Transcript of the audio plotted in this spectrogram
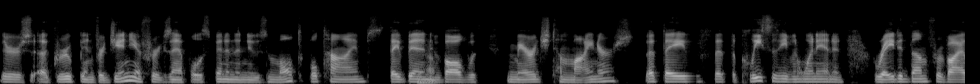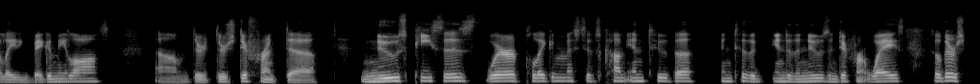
there's a group in Virginia, for example, that's been in the news multiple times. They've been yeah. involved with marriage to minors that they've that the police has even went in and raided them for violating bigamy laws. Um, there, there's different uh, news pieces where polygamists have come into the into the into the news in different ways. So there's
